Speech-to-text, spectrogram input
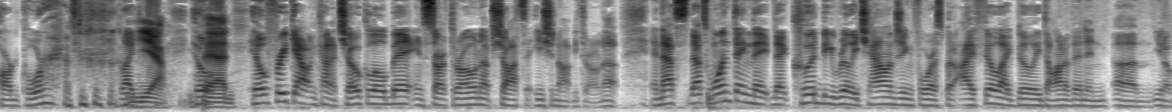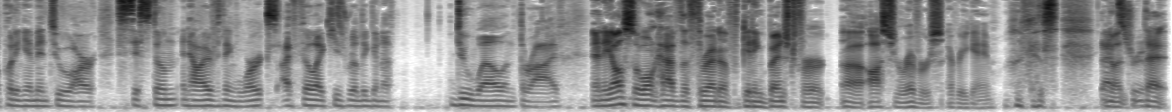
hardcore. like Yeah, he'll, bad. He'll freak out and kind of choke a little bit and start throwing up shots that he should not be throwing up. And that's that's one thing that that could be really challenging for us. But I feel like Billy Donovan and um, you know putting him into our system and how everything works, I feel like he's really gonna do well and thrive. And he also won't have the threat of getting benched for uh, Austin Rivers every game because That's true. That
